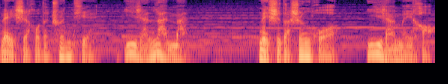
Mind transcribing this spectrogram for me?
那时候的春天依然烂漫，那时的生活依然美好。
